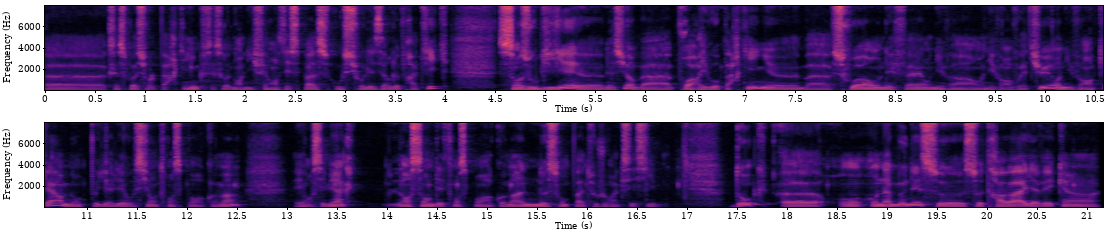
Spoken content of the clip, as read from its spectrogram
que ce soit sur le parking, que ce soit dans différents espaces ou sur les aires de pratique, sans oublier, bien sûr, bah, pour arriver au parking, bah, soit on est fait on y, va, en voiture, on y va en car, mais on peut y aller aussi en transport en commun. Et on sait bien que l'ensemble des transports en commun ne sont pas toujours accessibles. Donc, euh, on, a mené ce, travail avec un,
